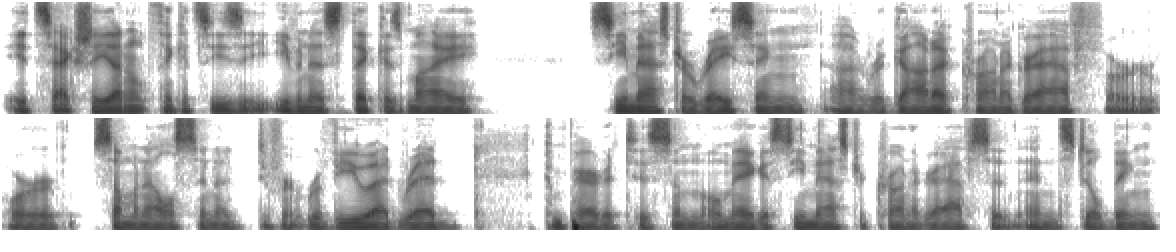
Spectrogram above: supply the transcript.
it's actually I don't think it's easy, even as thick as my Seamaster Racing uh, Regatta chronograph or or someone else in a different review I'd read compared it to some Omega Seamaster chronographs and, and still being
